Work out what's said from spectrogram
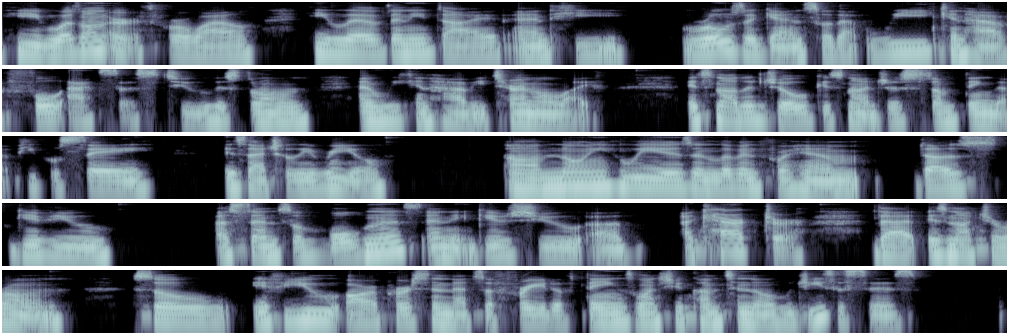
He was on earth for a while. He lived and He died, and He rose again so that we can have full access to his throne and we can have eternal life. It's not a joke, it's not just something that people say is actually real. Um, knowing who he is and living for him does give you a sense of boldness and it gives you a, a character that is not your own. So if you are a person that's afraid of things, once you come to know who Jesus is,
